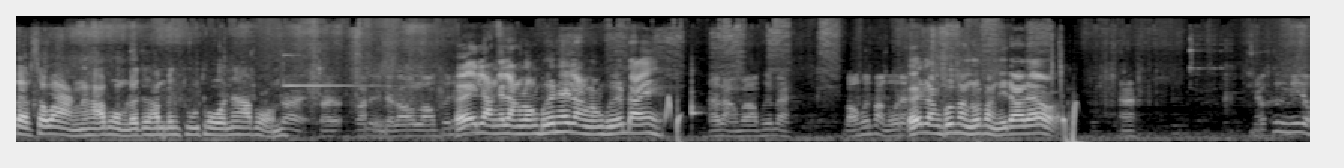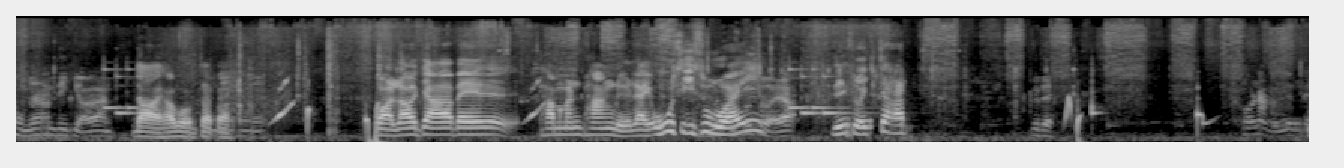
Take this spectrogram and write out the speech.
แบบสว่างนะครับผมเราจะทำเป็นทูโทนนะครับผมใช่แต่ก่อนอื่นเดี๋ยวเราลองพื้นเฮ้ยหลังไอ้หลังรองพื้นให้หลังรองพื้นไปให้หลังมาลองพื้นไป ลองพื้นฝั่งนู้นนะเฮ้ยหลังพื้นฝั่งนู้นฝั่งนี้ได้แล้ว เดี๋ยวครึ่งนี้เดี๋ยวผมจะทำสีเขียวแล้วกันได้ครับผมจัดไปก่อนเราจะไปทำมันพังหรืออะไรอู้สีสวย สวยอะ สีสวยจัด ดูดิ เขาหนังนึงเลย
